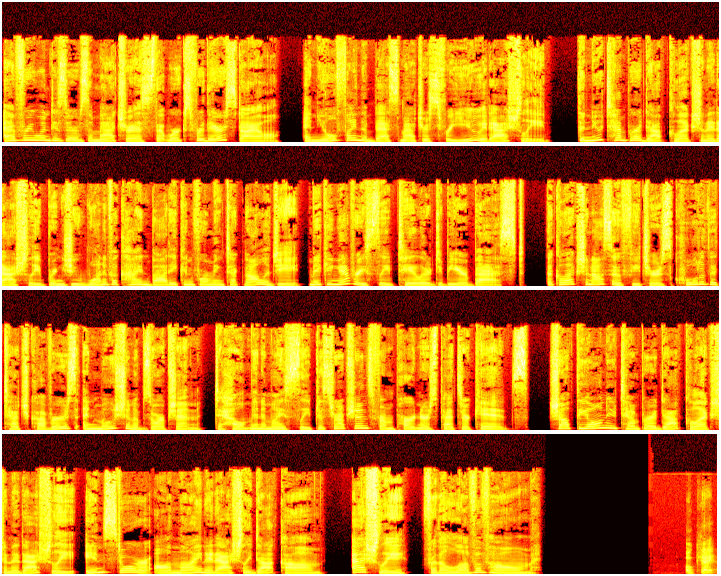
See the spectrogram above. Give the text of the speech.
everyone deserves a mattress that works for their style. And you'll find the best mattress for you at Ashley. The new Tempur-Adapt collection at Ashley brings you one of a kind body conforming technology, making every sleep tailored to be your best. The collection also features cool to the touch covers and motion absorption to help minimize sleep disruptions from partners, pets, or kids. Shop the all new Tempur-Adapt collection at Ashley in store or online at ashley.com. Ashley, for the love of home. Okay,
